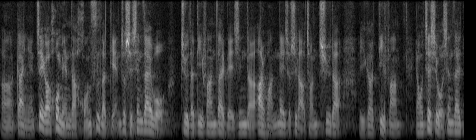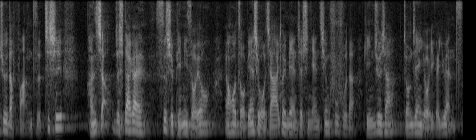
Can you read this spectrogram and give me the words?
呃概念。这个后面的红色的点，就是现在我住的地方，在北京的二环内，就是老城区的一个地方。然后这是我现在住的房子，其实很小，就是大概四十平米左右。然后左边是我家，对面这是年轻夫妇的邻居家，中间有一个院子。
